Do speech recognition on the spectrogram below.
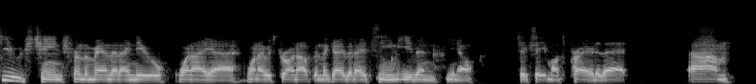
huge change from the man that I knew when I uh, when I was growing up and the guy that I'd seen even you know six eight months prior to that. Um,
